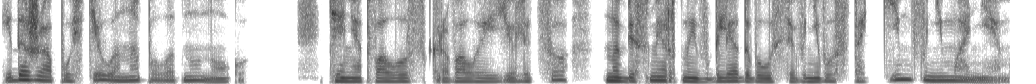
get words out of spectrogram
и даже опустила на пол одну ногу. Тень от волос скрывала ее лицо, но бессмертный вглядывался в него с таким вниманием,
